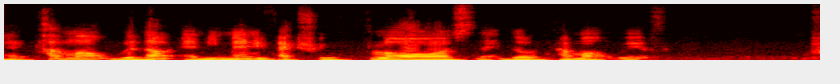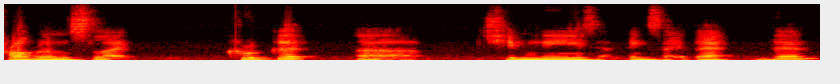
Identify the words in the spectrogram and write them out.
and come out without any manufacturing flaws, that don't come out with problems like crooked uh, chimneys and things like that, then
